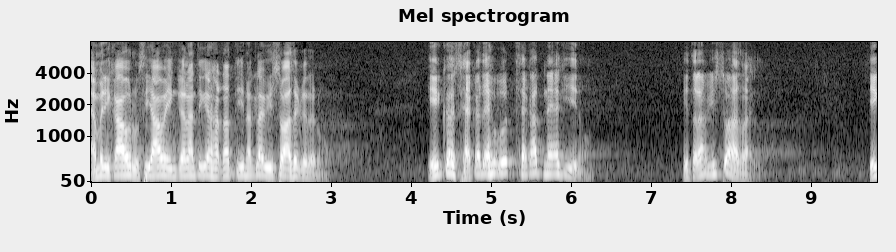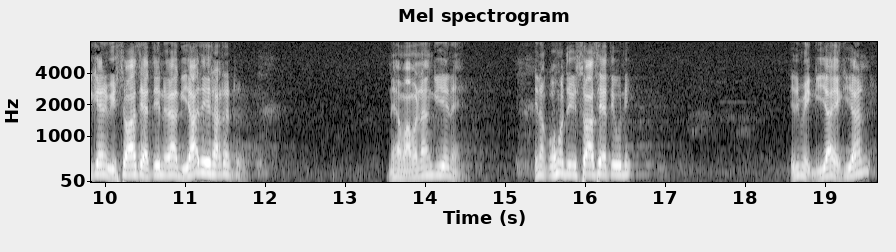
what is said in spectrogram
ඇමරිකාව රුසියාව එංගලන්තය කියලා රටක් තියෙනවා කියලා විශ්වාස කරනවා. ඒක සැක දැහුවොත් සැකත් නැහැ කියනවා. ඒ තරම් විශ්වාසයි. ඒ කියන්නේ විශ්වාසය ඇති වෙන ඔයා ගියාද ඒ රටට? නෑ මම නම් ගියේ නෑ. එහෙනම් කොහොමද විශ්වාසය ඇති වුනේ? ඉතින් මේ ගියාය කියන්නේ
